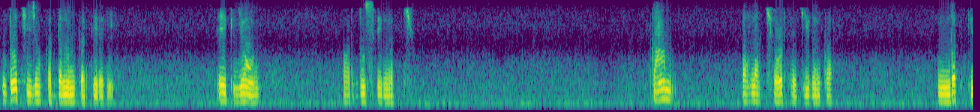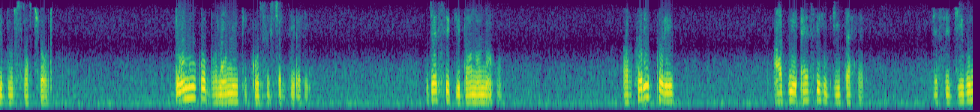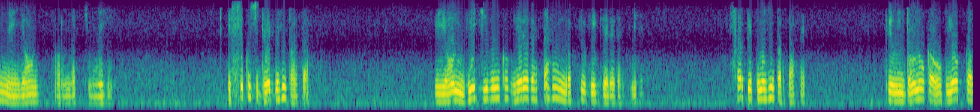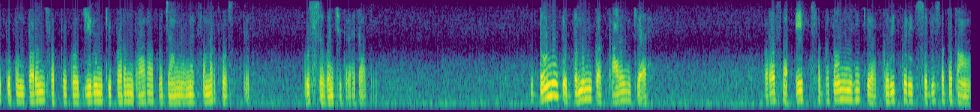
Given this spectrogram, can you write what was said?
दो चीज़ों का दमन करती रही। एक यौन और दूसरी मृत्यु। काम पहला छोर है जीवन का, मृत्यु दूसरा छोर। दोनों को भुलाने की कोशिश चलती रही। जैसे कि दोनों न हो। और करीब करीब आदमी ऐसे ही जीता है, जैसे जीवन में यौन और मृत्यु नहीं। इससे कुछ भेद नहीं पड़ता। यौन भी जीवन को घेरे रहता है, मृत्यु भी घेरे रहती है। फ़र्क इतना ही पड़ता है कि उन दोनों का उपयोग करके तुम परम सत्य को जीवन की परम धारा को जानने में समर्थ हो सकते थे, उससे वंचित रह जाते दोनों के दमन का कारण क्या है? और ऐसा एक सभ्यता ने नहीं किया, करीब करीब सभी सभ्यताओं,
